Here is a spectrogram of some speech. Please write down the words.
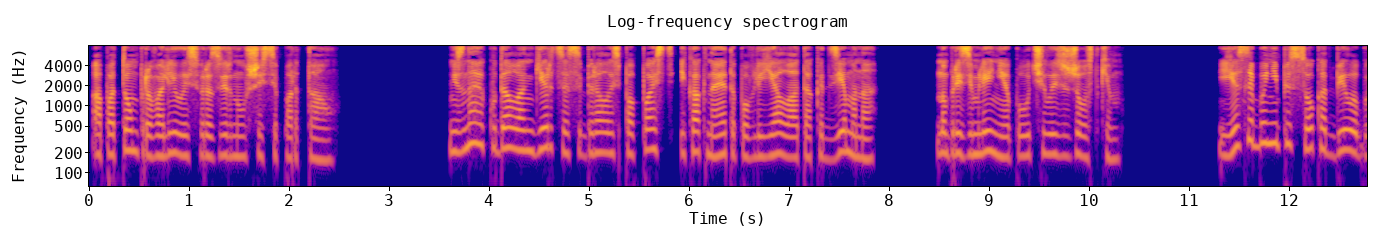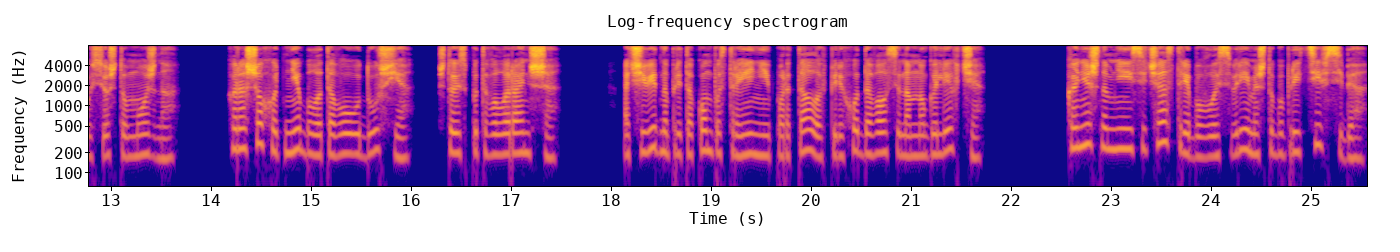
а потом провалилась в развернувшийся портал. Не знаю, куда Лангерция собиралась попасть и как на это повлияла атака демона, но приземление получилось жестким. Если бы не песок, отбило бы все, что можно. Хорошо, хоть не было того удушья, что испытывала раньше. Очевидно, при таком построении порталов переход давался намного легче. Конечно, мне и сейчас требовалось время, чтобы прийти в себя,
